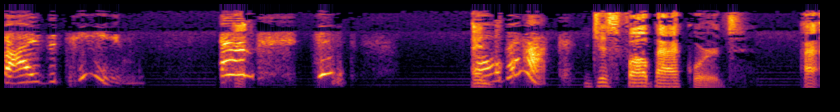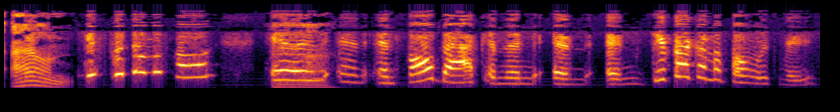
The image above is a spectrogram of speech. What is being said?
by the team. And just And fall back. just fall backwards. I, I don't. Just put down the phone and, Uh-huh. and, and fall back and then and, and get back on the phone with me.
